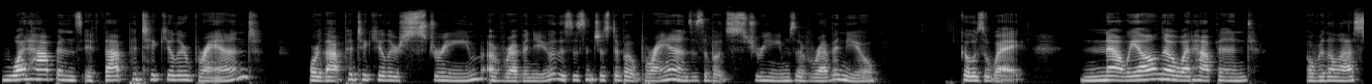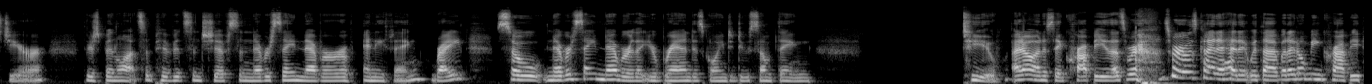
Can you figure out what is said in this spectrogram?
What happens if that particular brand or that particular stream of revenue, this isn't just about brands, it's about streams of revenue, goes away. Now, we all know what happened over the last year. There's been lots of pivots and shifts, and never say never of anything, right? So, never say never that your brand is going to do something to you. I don't want to say crappy. That's where that's where I was kind of headed with that, but I don't mean crappy.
